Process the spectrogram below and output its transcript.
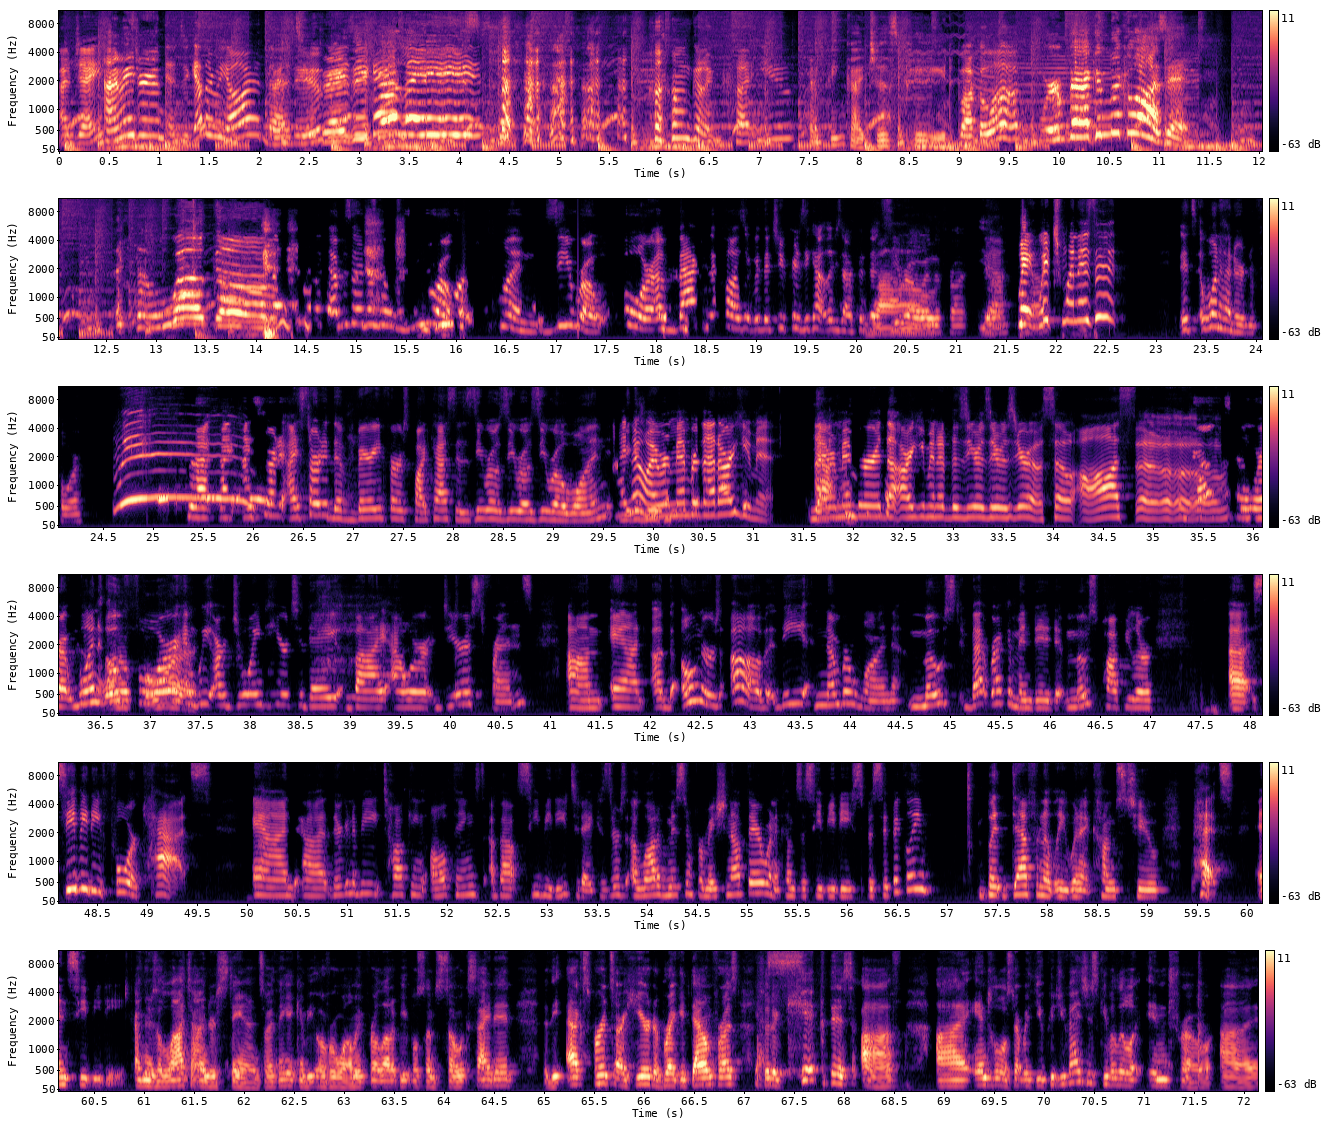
I'm Jay. I'm Adrian. And together we are the, The two two crazy crazy cat cat ladies. I'm gonna cut you. I think I just peed. Buckle up. We're back in the closet. Welcome to episode number zero one zero four of Back in the Closet with the two crazy cat ladies. I put that zero in the front. Yeah. Yeah. Wait, Yeah. which one is it? It's 104. But I, I, I started. I started the very first podcast as zero zero zero one. I know. I remember that argument. Yeah. I remember the argument of the zero zero zero. So awesome. Yeah, so we're at 104, 104. and we are joined here today by our dearest friends um, and uh, the owners of the number one most vet recommended, most popular uh, CBD for cats. And uh, they're going to be talking all things about CBD today because there's a lot of misinformation out there when it comes to CBD specifically, but definitely when it comes to pets and CBD. And there's a lot to understand. So I think it can be overwhelming for a lot of people. So I'm so excited that the experts are here to break it down for us. So to kick this off, uh, Angela, we'll start with you. Could you guys just give a little intro? Uh,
